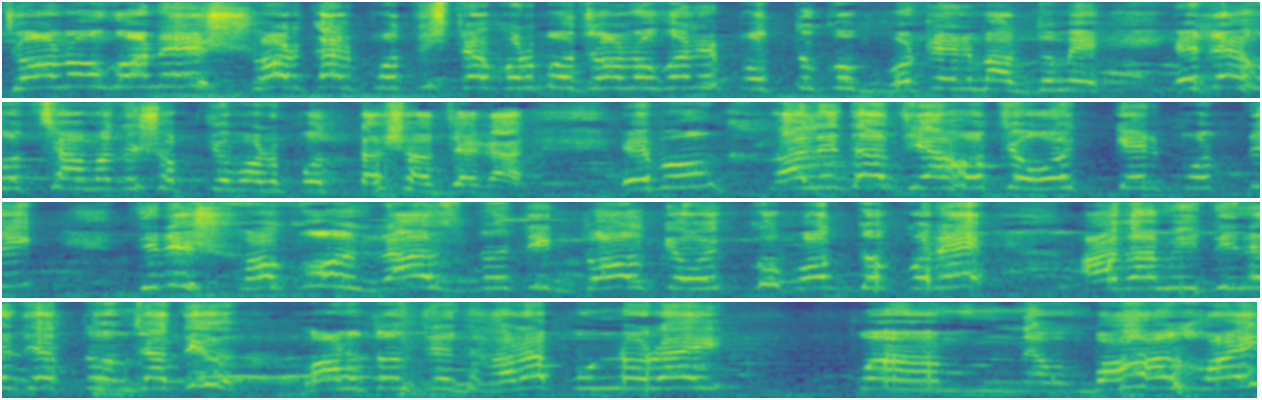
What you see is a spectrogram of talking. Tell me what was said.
জনগণের সরকার প্রতিষ্ঠা করব, জনগণের প্রত্যক্ষ ভোটের মাধ্যমে। এটাই হচ্ছে আমাদের সবচেয়ে বড় প্রত্যাশার জায়গা। এবং খালেদা জিয়া হচ্ছে ঐক্যের প্রতীক। তিনি সকল রাজনৈতিক দলকে ঐক্যবদ্ধ করে আগামী দিনে যাতে- গণতন্ত্রের ধারা পুনরায় বহাল হয়,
